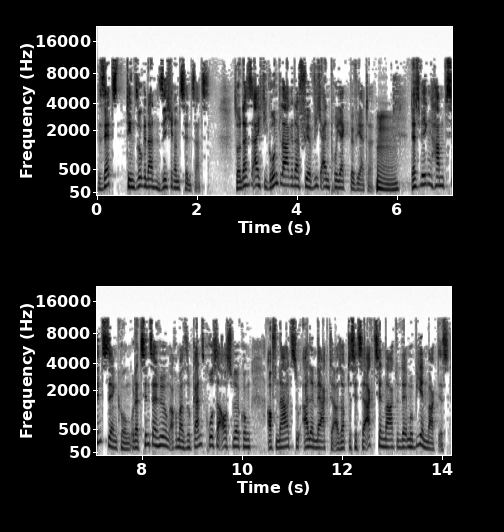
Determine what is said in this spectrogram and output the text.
setzt den sogenannten sicheren Zinssatz. So, und das ist eigentlich die Grundlage dafür, wie ich ein Projekt bewerte. Hm. Deswegen haben Zinssenkungen oder Zinserhöhungen auch immer so ganz große Auswirkungen auf nahezu alle Märkte. Also ob das jetzt der Aktienmarkt oder der Immobilienmarkt ist.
